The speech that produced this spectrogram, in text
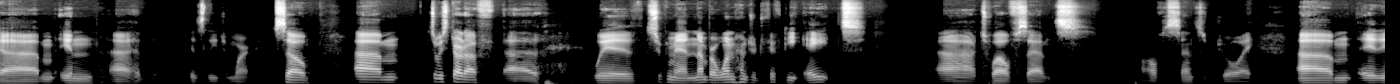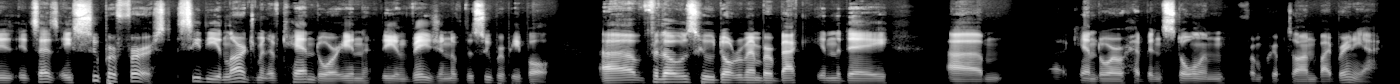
um, in uh, his Legion work. So, um, so we start off uh, with Superman number 158, uh, 12 cents. 12 cents of joy. Um, it, it says a super first. See the enlargement of Kandor in the invasion of the super people. Uh, for those who don't remember, back in the day, um, uh, Kandor had been stolen from Krypton by Brainiac.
